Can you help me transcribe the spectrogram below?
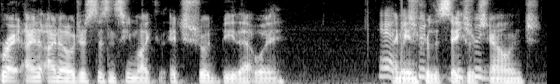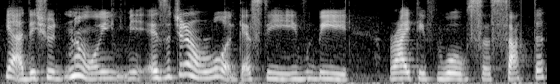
Right, I, I know. It just doesn't seem like it should be that way. Yeah. I they mean, for the sake of should- challenge. Yeah, they should. No, as a general rule, I guess the it would be right if wolves uh, sat,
